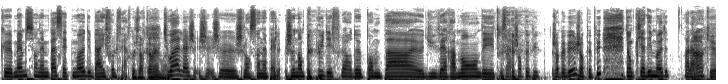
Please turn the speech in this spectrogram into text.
que même si on n'aime pas cette mode, eh ben il faut le faire. Faut le faire quand même. Tu vois, là, je, je, je, je lance un appel. Je n'en peux plus des fleurs de pampa, euh, du verre amande et tout ça. J'en peux plus. J'en peux plus. J'en peux plus. Donc il y a des modes. Voilà. Ah ok ouais.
